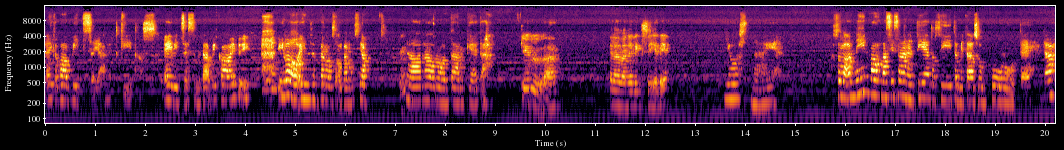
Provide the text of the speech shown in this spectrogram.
eikä vaan vitsejä nyt, kiitos. Ei vitseissä mitään vikaa, ei. Ilo on ihmisen perusolemus ja, ja nauru on tärkeetä. Kyllä. Elämän eliksiiri. Just näin. sulla on niin vahva sisäinen tieto siitä, mitä sun kuuluu tehdä,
